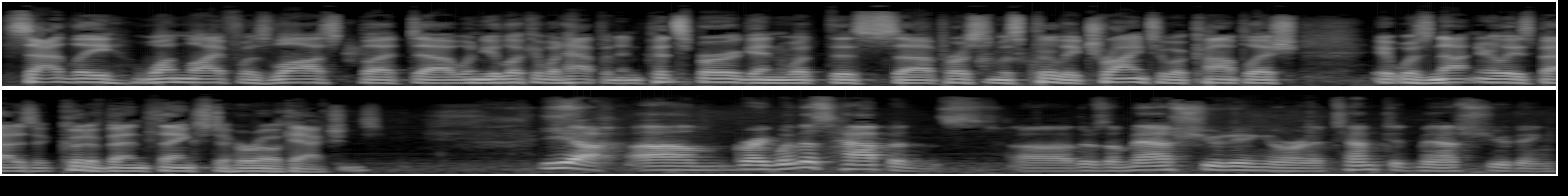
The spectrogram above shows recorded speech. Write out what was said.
Sadly, one life was lost, but uh, when you look at what happened in Pittsburgh and what this uh, person was clearly trying to accomplish, it was not nearly as bad as it could have been thanks to heroic actions. Yeah, um, Greg, when this happens, uh, there's a mass shooting or an attempted mass shooting.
